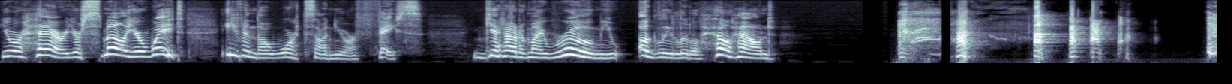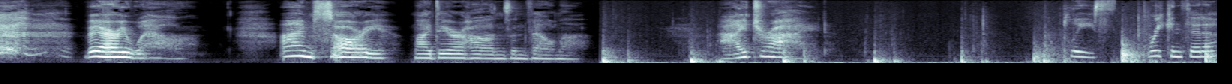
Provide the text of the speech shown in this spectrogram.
your hair, your smell, your weight, even the warts on your face. Get out of my room, you ugly little hellhound! Very well. I'm sorry, my dear Hans and Velma. I tried. Please, reconsider.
